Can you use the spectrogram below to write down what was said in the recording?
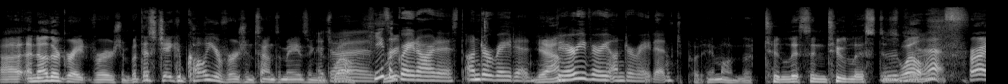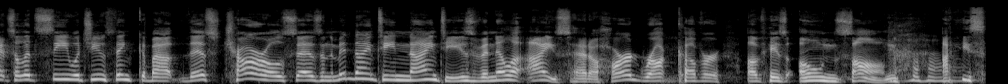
uh, another great version. But this Jacob Collier version sounds amazing as well. He's a great artist, underrated. Yeah? Very, very underrated. To put him on the to listen to list as well. Yes. All right, so let's see what you think about this. Charles says in the mid 1990s, Vanilla Ice had a hard rock cover of his own song, Ice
